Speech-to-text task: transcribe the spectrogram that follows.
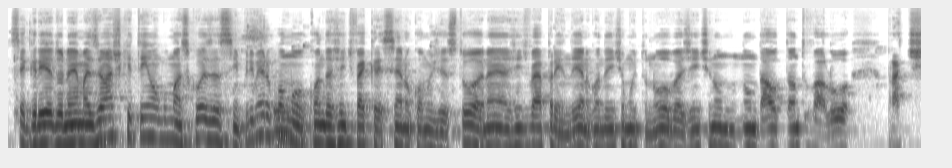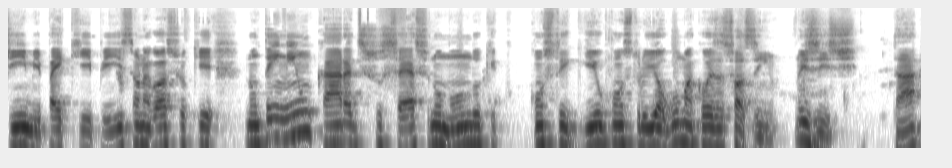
segredo, né? Mas eu acho que tem algumas coisas assim. Primeiro, como quando a gente vai crescendo como gestor, né? A gente vai aprendendo. Quando a gente é muito novo, a gente não, não dá o tanto valor para time, para equipe. Isso é um negócio que não tem nenhum cara de sucesso no mundo que conseguiu construir alguma coisa sozinho. Não existe, tá?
